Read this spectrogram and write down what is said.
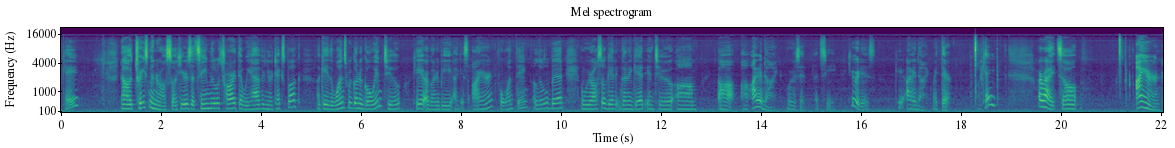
Okay, now trace minerals, so here's that same little chart that we have in your textbook. Okay, the ones we're going to go into, okay, are going to be, I guess, iron for one thing, a little bit, and we're also going to get into um, uh, uh, iodine. Where is it? Let's see. Here it is. Okay, iodine, right there. Okay. All right. So, iron.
